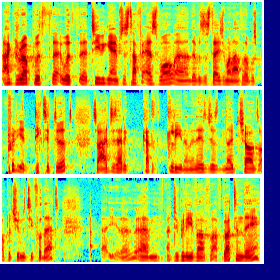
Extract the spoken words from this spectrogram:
I grew up with uh, with uh, TV games and stuff as well. Uh, there was a stage in my life that I was pretty addicted to it, so I just had to cut it clean. I mean, there's just no chance, opportunity for that. Uh, you know, um, I do believe I've I've gotten there.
